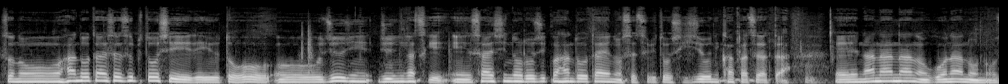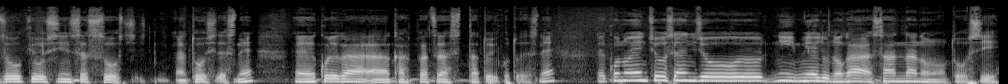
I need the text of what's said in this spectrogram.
その半導体設備投資でいうと、10 12月期、えー、最新のロジック半導体への設備投資、非常に活発だった、えー、7ナノ、5ナノの増強新設装置投資ですね、えー、これが活発だったということですね。でこの延長線上に見えるのが3ナノの投資、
